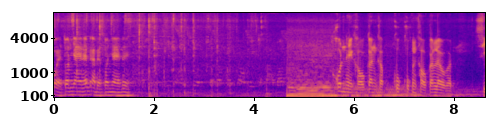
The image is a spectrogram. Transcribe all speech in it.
ก้อยตอนใหญ่นะเอาแบบตอนใหญ่เลย คนให้เขากันครับคุกคุกให้เขากันแล้วก็สี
